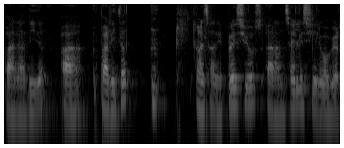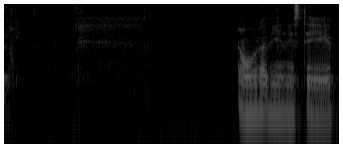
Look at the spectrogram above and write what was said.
paridad, paridad alza de precios, aranceles y el gobierno. Ahora bien, este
